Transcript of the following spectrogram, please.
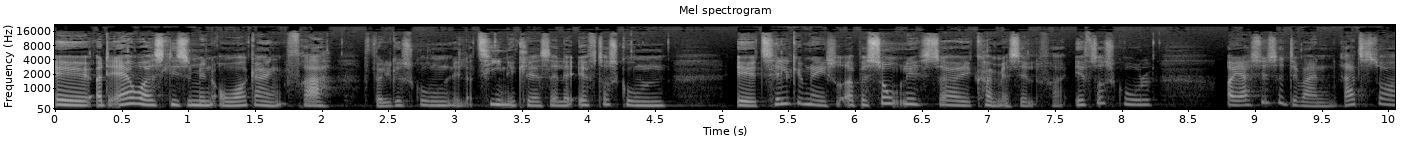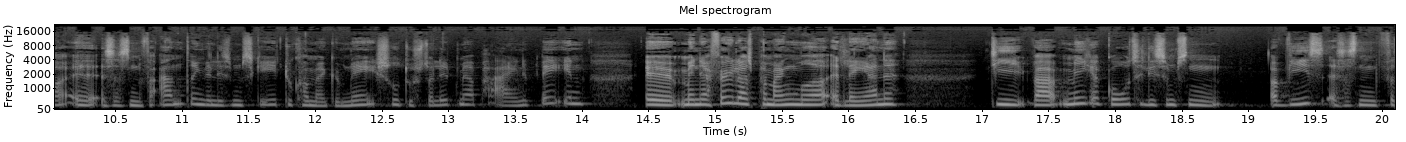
øh, og det er jo også ligesom en overgang fra folkeskolen, eller 10. klasse, eller efterskolen, øh, til gymnasiet. Og personligt, så øh, kom jeg selv fra efterskole, og jeg synes, at det var en ret stor øh, altså sådan forandring, der ligesom skete. Du kommer i gymnasiet, du står lidt mere på egne ben. Øh, men jeg føler også på mange måder, at lærerne de var mega gode til ligesom sådan at vise, altså sådan, for,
